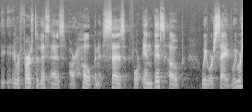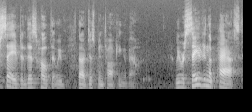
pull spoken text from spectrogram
it refers to this as our hope. And it says, For in this hope we were saved. We were saved in this hope that, we've, that I've just been talking about. We were saved in the past,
